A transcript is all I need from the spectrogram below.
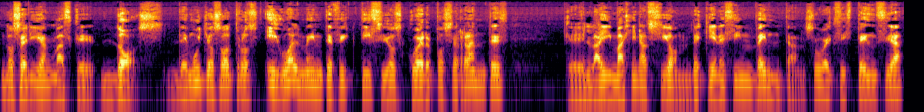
no serían más que dos de muchos otros igualmente ficticios cuerpos errantes que en la imaginación de quienes inventan su existencia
